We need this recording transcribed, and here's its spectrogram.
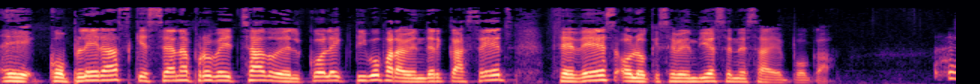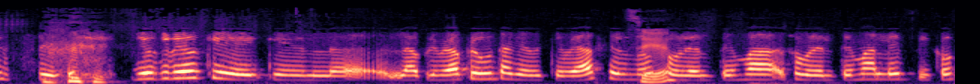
eh, copleras que se han aprovechado del colectivo para vender cassettes, CDs o lo que se vendiese en esa época. Yo creo que, que la, la primera pregunta que, que me hacen ¿no? Sí. sobre el tema sobre el tema lésbico,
